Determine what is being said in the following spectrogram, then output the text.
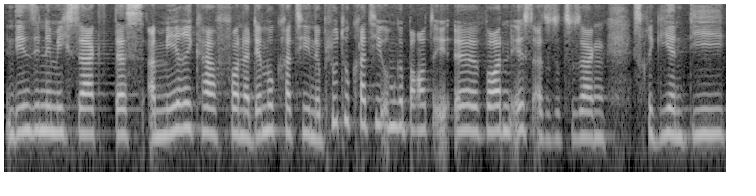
in denen sie nämlich sagt, dass Amerika von der Demokratie in eine Plutokratie umgebaut äh, worden ist. Also sozusagen, es regieren die,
